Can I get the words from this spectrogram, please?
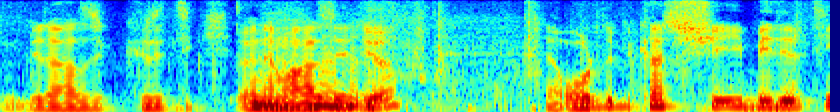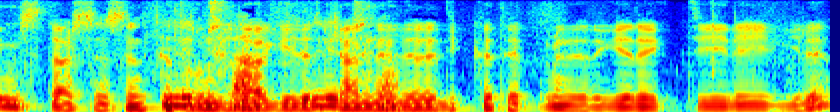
birazcık kritik önem arz ediyor. Yani orada birkaç şeyi belirteyim isterseniz. Yani katılımcılar lütfen, gelirken lütfen. nelere dikkat etmeleri gerektiğiyle ilgili.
